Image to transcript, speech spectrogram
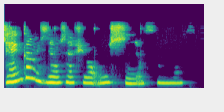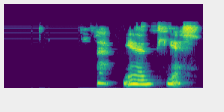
Ten kilometres, I'll T S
